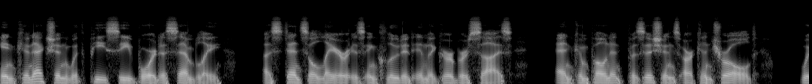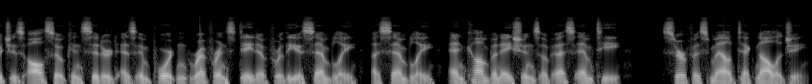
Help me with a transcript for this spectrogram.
In connection with PC board assembly, a stencil layer is included in the Gerber size, and component positions are controlled, which is also considered as important reference data for the assembly, assembly, and combinations of SMT, surface mount technology.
